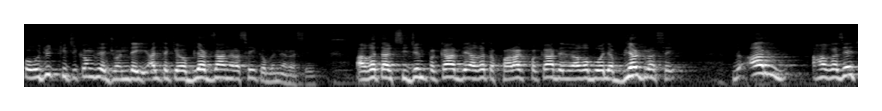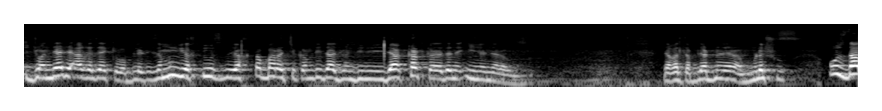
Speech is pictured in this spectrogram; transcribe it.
په وجود کې چې کوم ځای ژوندی هلته کې به بلډ ځان رسوي که به نه رسوي هغه ته اکسیجن په کار دی هغه ته خوراک په کار دی نو هغه به له بلډ رسوي نو هر هغه ځای چې ژوندی دی هغه ځای کې به بلډ زمونږ یختي اوس یخته بره چې کوم دی دا ژوندي نه دي دا کټ کړه دنه اینه نه راوځي دغلته بلډ نه مړه شو اوس دا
